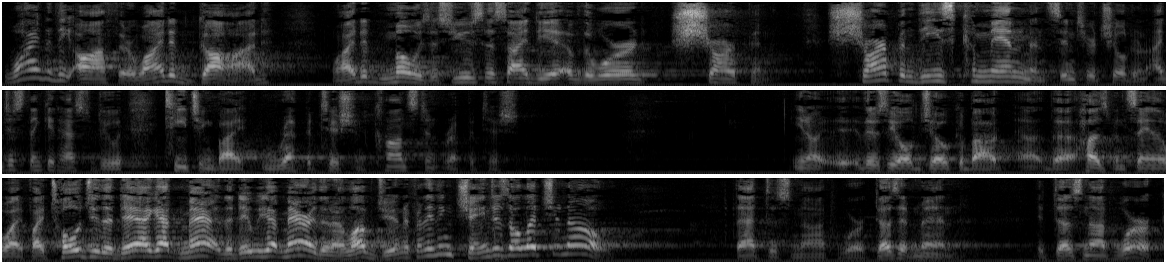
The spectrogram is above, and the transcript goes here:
Why did the author, why did God, why did Moses use this idea of the word sharpen? Sharpen these commandments into your children. I just think it has to do with teaching by repetition, constant repetition you know, there's the old joke about uh, the husband saying to the wife, "I told you the day I got married, the day we got married, that I loved you, and if anything changes, I'll let you know." That does not work, does it, men? It does not work.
